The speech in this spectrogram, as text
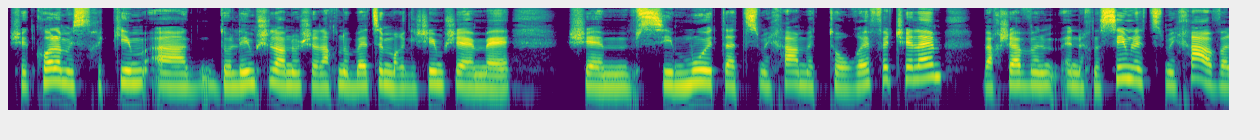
שכל המשחקים הגדולים שלנו שאנחנו בעצם מרגישים שהם, אה, שהם סיימו את הצמיחה המטורפת שלהם ועכשיו הם נכנסים לצמיחה אבל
